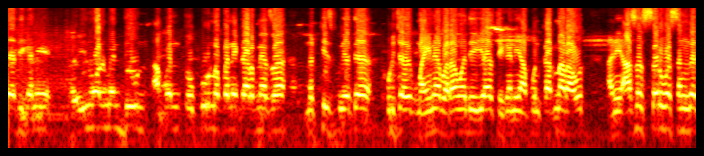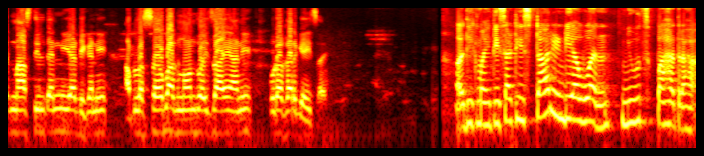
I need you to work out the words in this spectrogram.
या ठिकाणी इन्व्हॉल्वमेंट देऊन आपण तो पूर्णपणे करण्याचा नक्कीच येत्या पुढच्या महिन्याभरामध्ये या ठिकाणी आपण करणार आहोत. आणि असं सर्व संघटना असतील त्यांनी या ठिकाणी आपला सहभाग नोंदवायचा आहे आणि पुढाकार घ्यायचा आहे. अधिक माहितीसाठी स्टार इंडिया वन न्यूज पाहत रहा.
